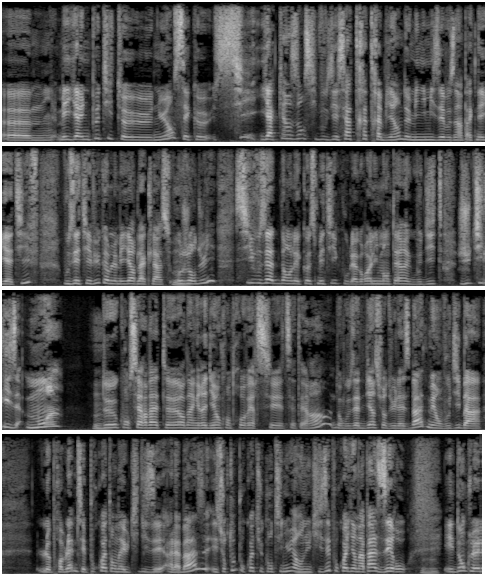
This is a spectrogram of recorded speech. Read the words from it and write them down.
Euh, mais il y a une petite euh, nuance, c'est que si il y a 15 ans, si vous faisiez ça très très bien, de minimiser vos impacts négatifs, vous étiez vu comme le meilleur de la classe. Mhm. Aujourd'hui, si vous êtes dans les cosmétiques ou l'agroalimentaire et que vous dites j'utilise moins Mhm. de conservateurs, d'ingrédients controversés, etc. Donc vous êtes bien sur du less bad, mais on vous dit bah le problème, c'est pourquoi tu en as utilisé à la base et surtout pourquoi tu continues à en utiliser, pourquoi il n'y en a pas zéro. Mhm. Et donc le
